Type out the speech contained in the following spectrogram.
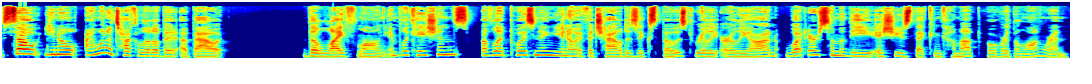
So you know, I want to talk a little bit about the lifelong implications of lead poisoning. You know, if a child is exposed really early on, what are some of the issues that can come up over the long run?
